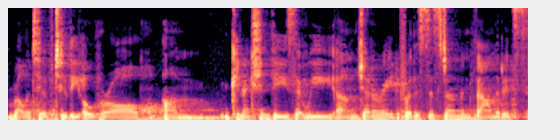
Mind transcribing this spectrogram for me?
relative to the overall um, connection fees that we um, generate for the system and found that it's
